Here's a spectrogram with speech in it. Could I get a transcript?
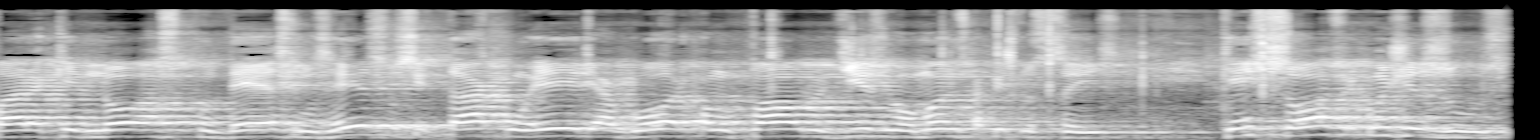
para que nós pudéssemos ressuscitar com Ele agora, como Paulo diz em Romanos capítulo 6. Quem sofre com Jesus,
